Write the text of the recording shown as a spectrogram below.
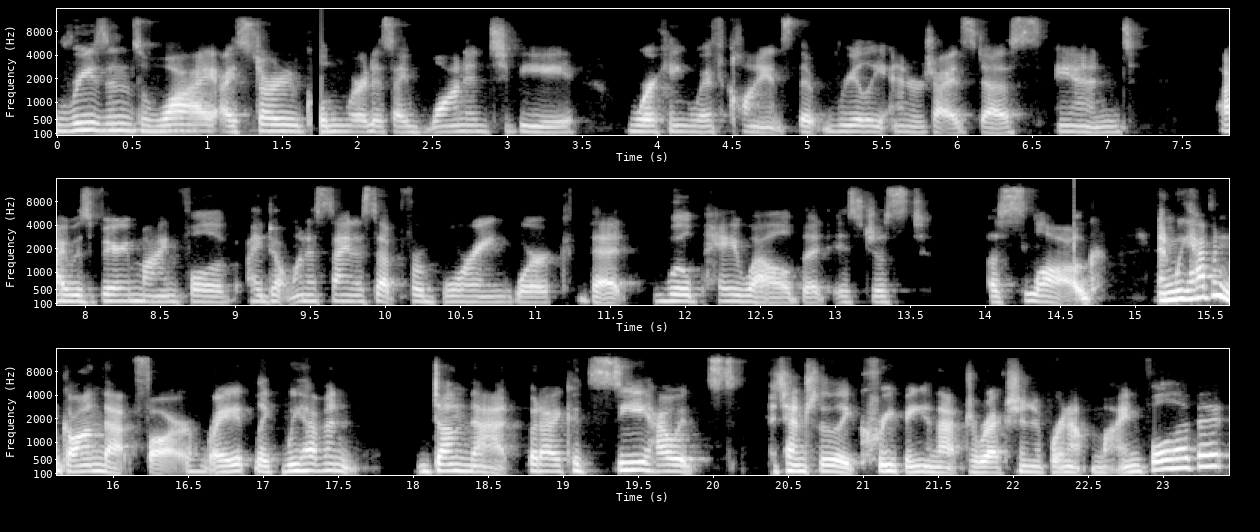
reasons why i started golden word is i wanted to be working with clients that really energized us and I was very mindful of I don't want to sign us up for boring work that will pay well, but is just a slog. And we haven't gone that far, right? Like we haven't done that, but I could see how it's potentially like creeping in that direction if we're not mindful of it.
